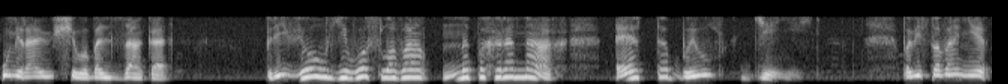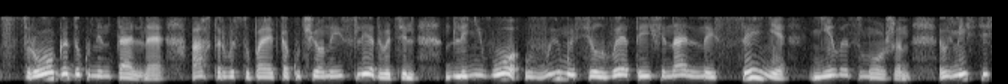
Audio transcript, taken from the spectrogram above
умирающего Бальзака. Привел его слова на похоронах. Это был гений. Повествование строго документальное. Автор выступает как ученый-исследователь. Для него вымысел в этой финальной сцене невозможен. Вместе с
